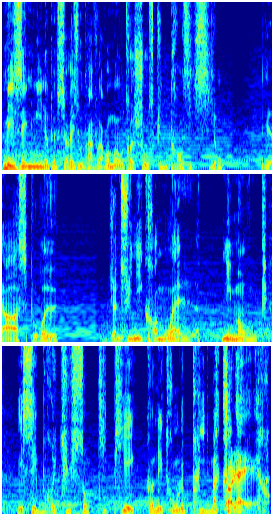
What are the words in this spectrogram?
mes ennemis ne peuvent se résoudre à voir en moi autre chose qu'une transition. Hélas pour eux, je ne suis ni Cromwell, ni Monk, et ces Brutus aux petits pieds connaîtront le prix de ma colère.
